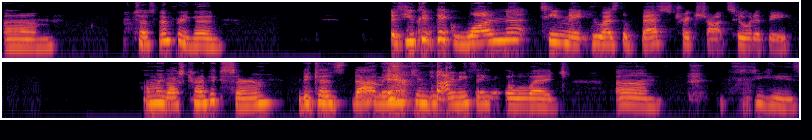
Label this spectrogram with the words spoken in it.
Um, so it's been pretty good. If you could pick one teammate who has the best trick shots, who would it be? Oh my gosh, can I pick Serm? Because that man can do anything with a wedge. Um, jeez.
